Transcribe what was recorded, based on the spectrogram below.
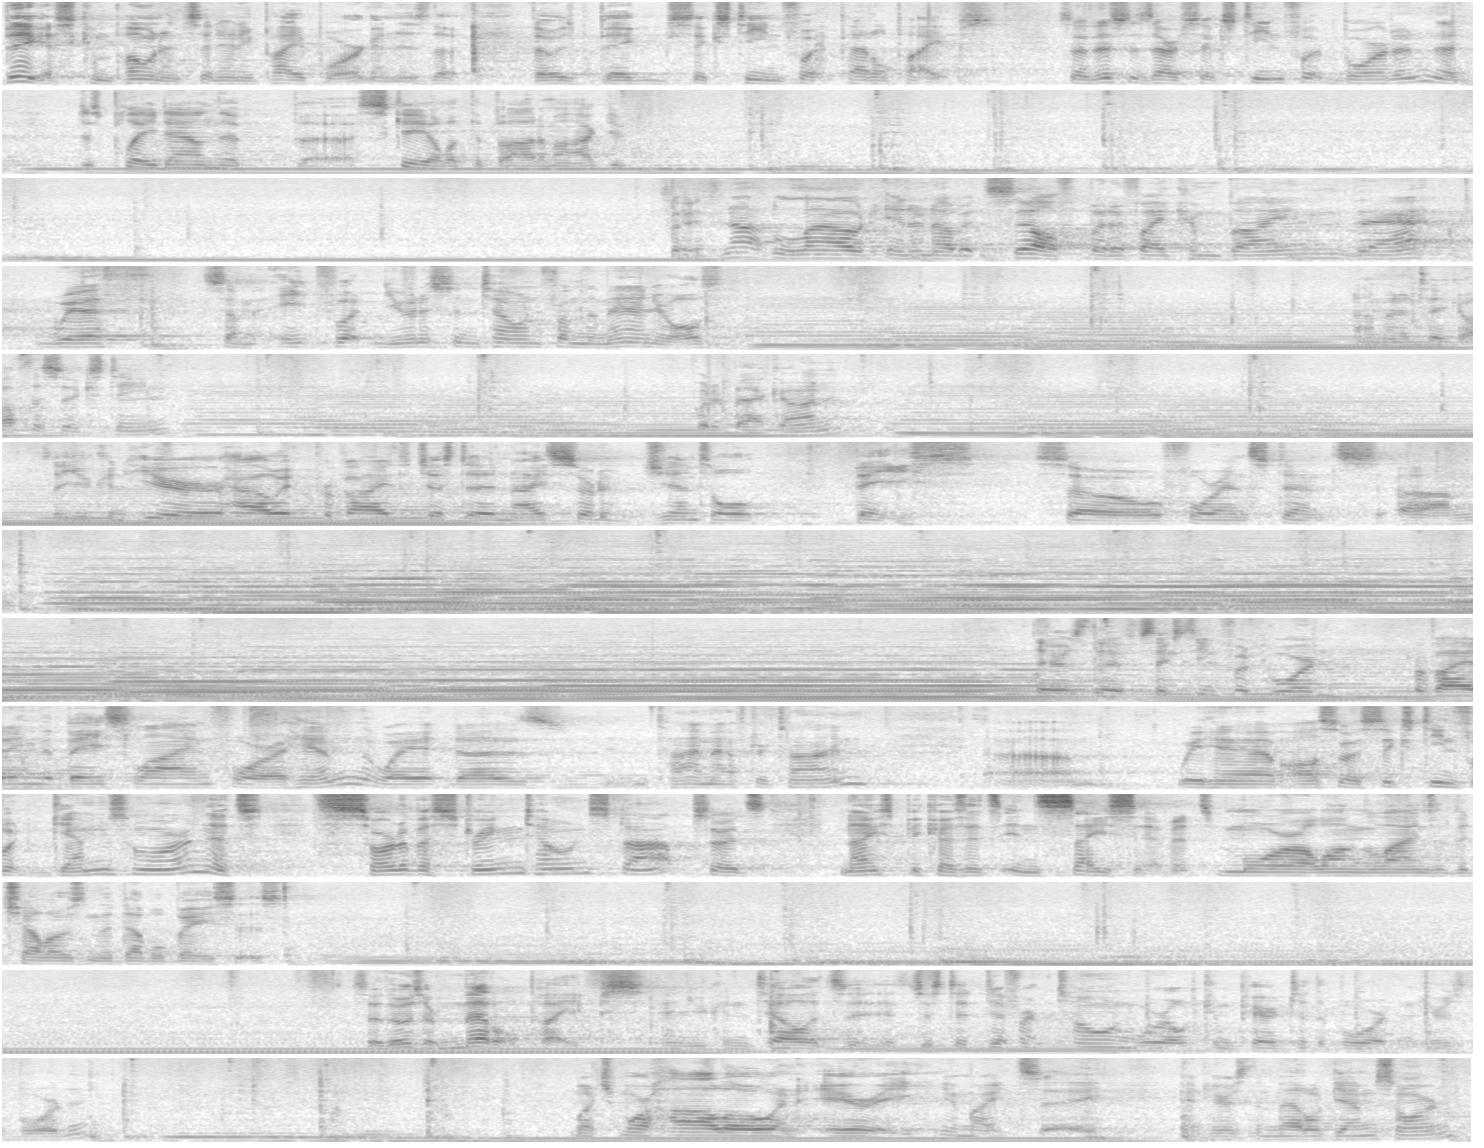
biggest components in any pipe organ is the, those big 16 foot pedal pipes. So this is our 16 foot bourdon that just play down the uh, scale at the bottom octave. So it's not loud in and of itself, but if I combine that with some eight foot unison tone from the manuals, take off the 16, put it back on. So you can hear how it provides just a nice sort of gentle bass. So for instance, um, there's the 16 foot board providing the bass line for a hymn the way it does time after time. Um, we have also a 16 foot Gemshorn that's sort of a string tone stop, so it's nice because it's incisive. It's more along the lines of the cellos and the double basses. So those are metal pipes, and you can tell it's, a, it's just a different tone world compared to the Bourdon. Here's the Bourdon. Much more hollow and airy, you might say. And here's the metal Gemshorn.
